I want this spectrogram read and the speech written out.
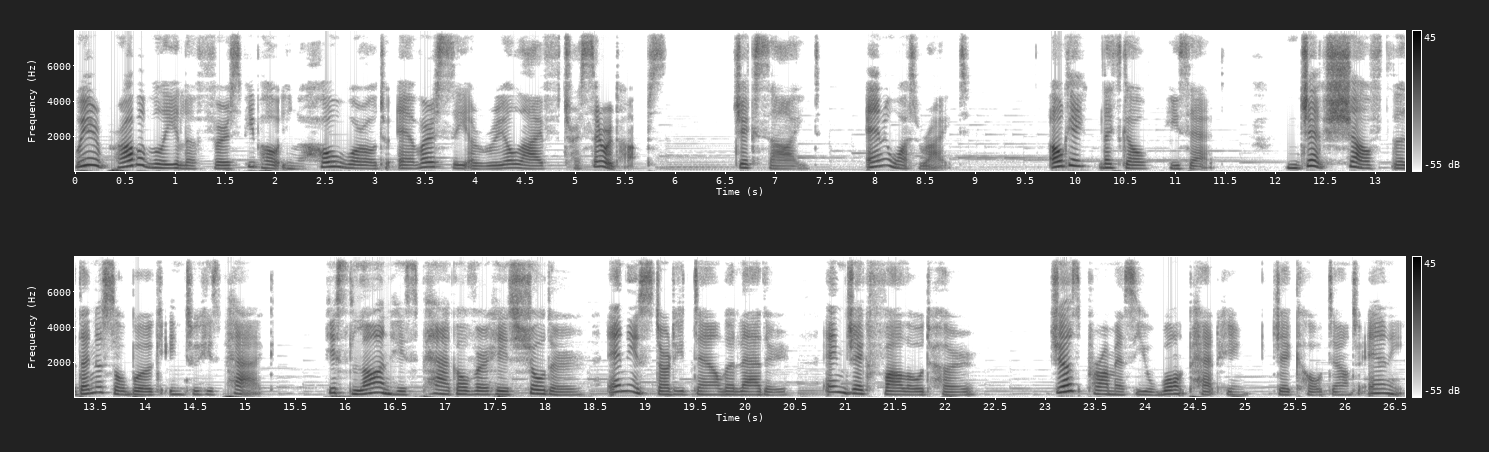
We're probably the first people in the whole world to ever see a real life Triceratops. Jack sighed. Annie was right. Okay, let's go, he said. Jack shoved the dinosaur book into his pack. He slung his pack over his shoulder. Annie started down the ladder, and Jack followed her. Just promise you won't pet him, Jack called down to Annie.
